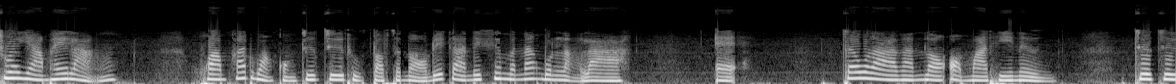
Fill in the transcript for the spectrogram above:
ชั่วยามให้หลัง ความคาดหวังของจือจือถูกตอบสนองด้วยการได้ขึ้นมานั่งบนหลังลา แอะ เจ้าลานั้นร้องออกมาทีหนึ่ง จือจือ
